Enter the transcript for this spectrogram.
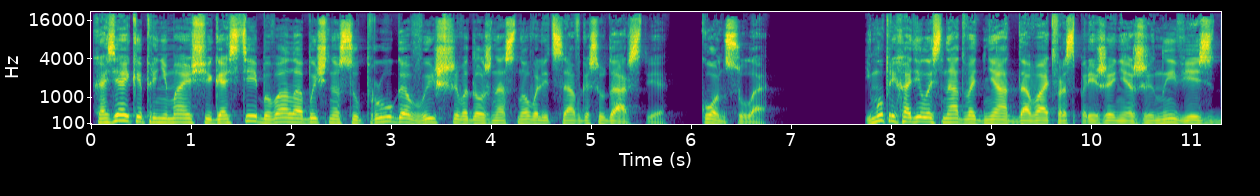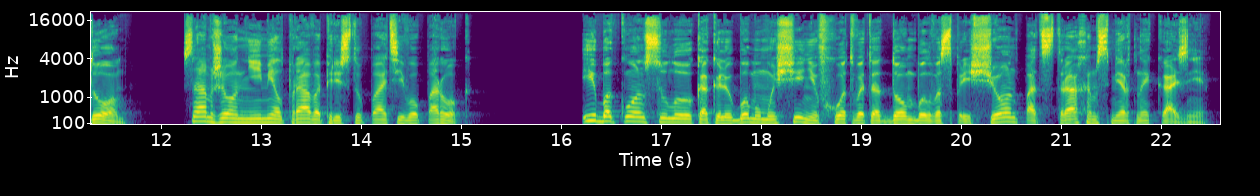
Хозяйкой, принимающей гостей, бывала обычно супруга высшего должностного лица в государстве, консула. Ему приходилось на два дня отдавать в распоряжение жены весь дом. Сам же он не имел права переступать его порог – Ибо консулу, как и любому мужчине, вход в этот дом был воспрещен под страхом смертной казни –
